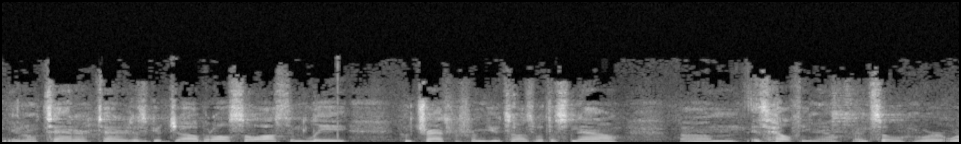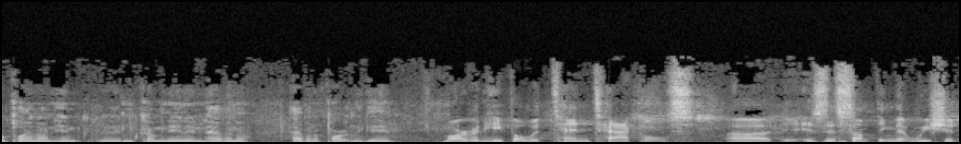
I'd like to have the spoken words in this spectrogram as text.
you know Tanner Tanner does a good job, but also Austin Lee, who transferred from Utah, is with us now. Um, is healthy now, and so we're, we're planning on him, him coming in and having a having a part in the game. Marvin Hefo with 10 tackles. Uh, is this something that we should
